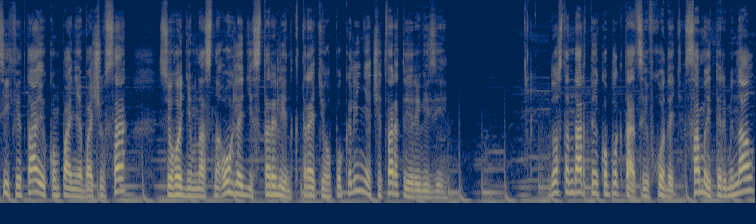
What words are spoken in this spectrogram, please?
Всіх вітаю, компанія Бачу все. Сьогодні в нас на огляді Starlink третього покоління четвертої ревізії. До стандартної комплектації входить самий термінал,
